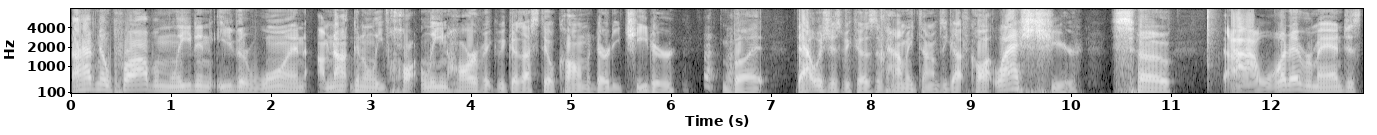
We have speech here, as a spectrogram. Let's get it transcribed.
I have no problem leading either one. I'm not going to leave Har- lean Harvick because I still call him a dirty cheater, but that was just because of how many times he got caught last year. So ah, whatever, man. Just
